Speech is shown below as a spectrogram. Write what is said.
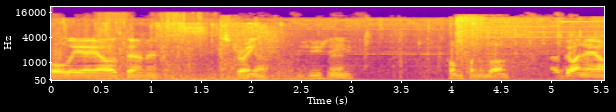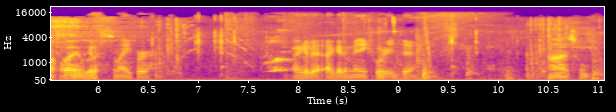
All the ARs down there. Strange. Yeah. There's usually Yeah. pump on the bottom. I've got an AR Oh, I got a sniper. I got a I got a mini for you too. Nice one.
